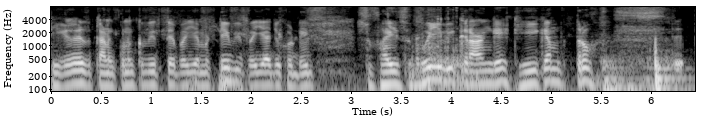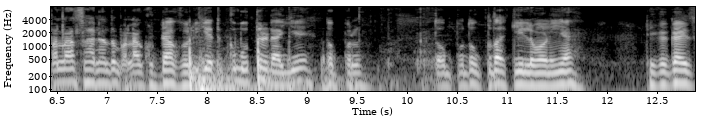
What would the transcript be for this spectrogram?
ਠੀਕ ਹੈ, ਕਣਕ ਕਣਕ ਵੀ ਉੱਤੇ ਪਈ ਹੈ, ਮਿੱਟੀ ਵੀ ਪਈ ਹੈ ਜੋ ਖੁੱਡੇ ਦੀ ਸਫ਼ਾਈ ਸਫੂਈ ਵੀ ਕਰਾਂਗੇ, ਠੀਕ ਹੈ ਮਿੱਤਰੋ। ਤੇ ਪਹਿਲਾਂ ਸਾਰਿਆਂ ਤੋਂ ਪਹਿਲਾਂ ਖੁੱਡਾ ਖੋਲੀਏ ਤੇ ਕਬੂਤਰ ਡਾਈਏ ਧੁੱਪ ਧੁੱਪ ਧੁੱਪ ਦਾ ਕੀ ਲਵਾਉਣੀ ਹੈ। ਠੀਕ ਹੈ ਗਾਇਜ਼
